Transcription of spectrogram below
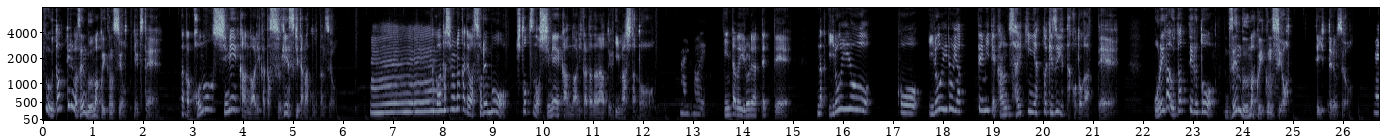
局歌ってれば全部うまくいくんすよって言っててなんかこの使命感のあり方すげえ好きだなと思ったんですよ。なんか私の中ではそれも一つの使命感のあり方だなと言いましたとはいはい。インタビューいろいろやってってなんかいろいろこういろいろやってみて最近やっと気づいたことがあって俺が歌ってると全部うまくいくんすよって言ってるんですよ。へえ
